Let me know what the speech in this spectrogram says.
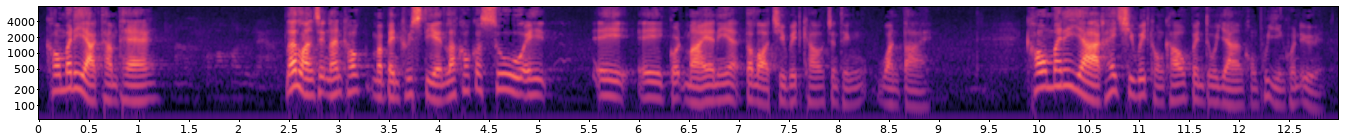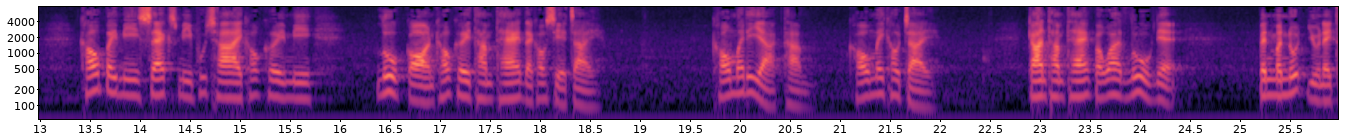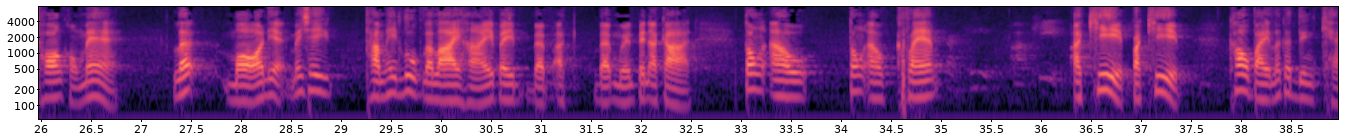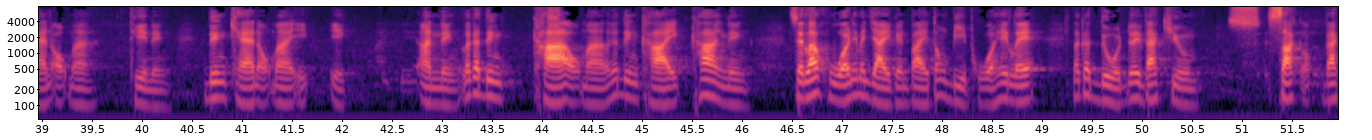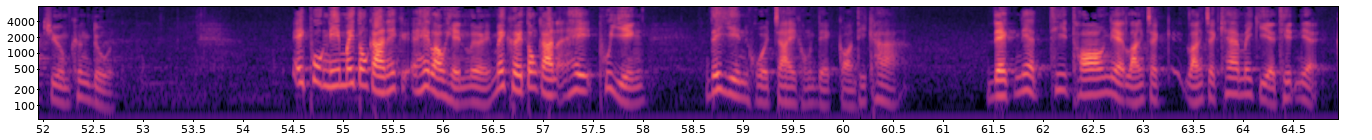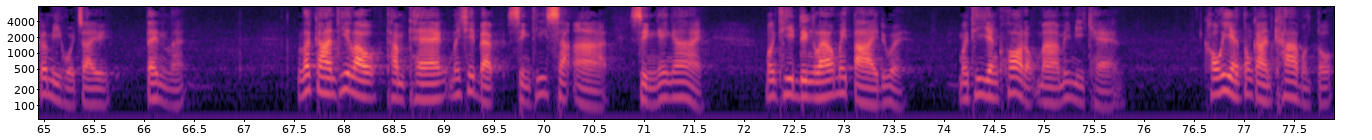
เขาไม่ได้อยากทำแท้ง แล้วหลังจากนั้นเขามาเป็นคริสเตียนแล้วเขาก็สู้ไอ้ ไอ้ไอ้กฎหมายอันนี้ตลอดชีวิตเขาจนถึงวันตาย เขาไม่ได้อยากให้ชีวิตของเขาเป็นตัวอย่างของผู้หญิงคนอื่น เขาไปมีเซ็กส์มีผู้ชาย เขาเคยมีลูกก่อน เขาเคยทำแท้งแต่เขาเสียใจ เขาไม่ได้อยากทำเขาไม่เข้าใจ การทำแท้งแปลว่าลูกเนี่ยเป็นมนุษย์อยู่ในท้องของแม่ และหมอเนี่ยไม่ใช่ทำให้ลูกละลายหายไปแบบแบบเหมือนเป็นอากาศ ต้องเอาต้องเอาแคลม อาคีบประคีบเข้าไปแล้วก็ดึงแขนออกมาทีหนึ่งดึงแขนออกมาอีกอีกอันหนึ่งแล้วก็ดึงขาออกมา แล้วก็ดึงขาอีกข้างหนึ่งเสร็จแล้วหัวนี่มันใหญ่เกินไป ต้องบีบหัวให้เละ แล้วก็ดูดด้วยแวคคิวมซักแวคคิวมเครื่องดูดไอ้พวกนี้ไม่ต้องการให้ให้เราเห็นเลย ไม่เคยต้องการให้ผู้หญิงได้ยินหัวใจของเด็กก่อนที่ฆ่า เด็กเนี่ยที่ท้องเนี่ยหลังจากหลังจากแค่ไม่กี่อาทิตย์เนี่ยก็มีหัวใจ เต้นแล้วและการที่เราทำแท้งไม่ใช่แบบสิ่งที่สะอาดสิ่งง่าย ๆ บางทีดึงแล้วไม่ตายด้วย บางทียังคลอดออกมาไม่มีแขน เขาก็ยังต้องการฆ่าบนโต๊ะ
